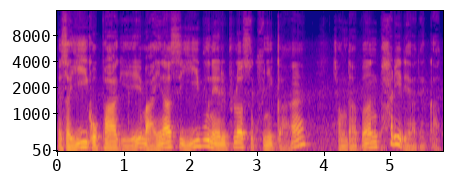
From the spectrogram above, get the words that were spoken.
그래서 2 곱하기 마이너스 2분의 1 플러스 9니까 정답은 8이 돼야 될 것 같아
